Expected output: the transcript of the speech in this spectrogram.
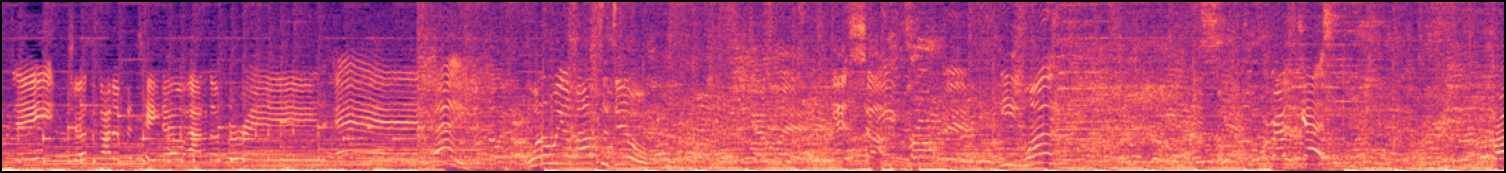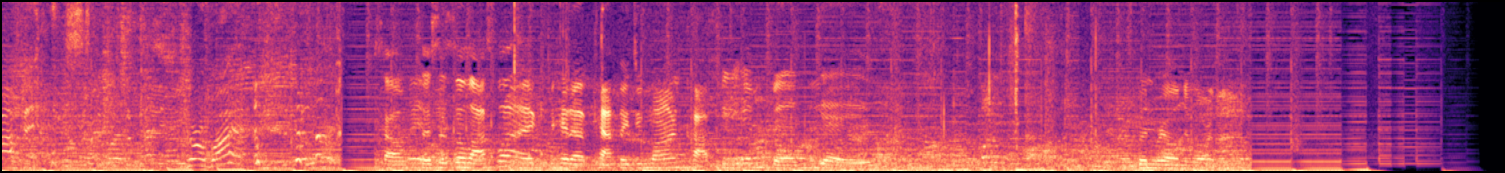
Update, just got a potato at the parade. Hey! Hey! What are we about to do? Get shot. Eat what? We're about get crawfish. Girl, what? So this is the last leg. Hit up Cafe Du Monde, coffee and beignets. It's been real New Orleans.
